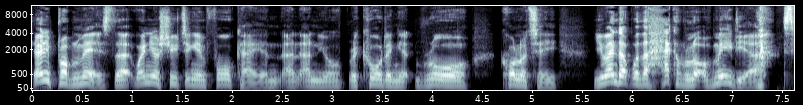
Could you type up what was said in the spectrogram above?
the, only problem is that when you're shooting in 4K and, and, and you're recording it raw quality, you end up with a heck of a lot of media.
